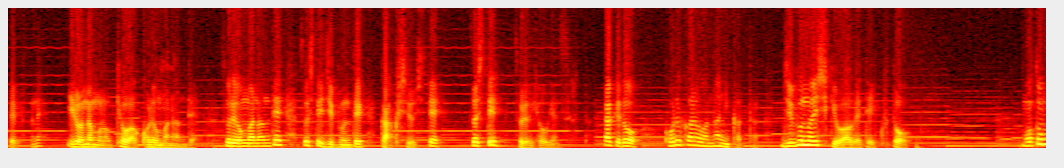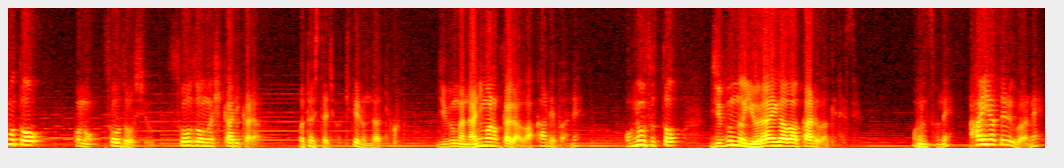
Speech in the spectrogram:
ステップねいろんなもの今日はこれを学んでそれを学んでそして自分で学習してそしてそれを表現すると。だけどこれからは何かって自分の意識を上げていくともともとこの創造主創造の光から私たちは来てるんだっていうこと。自分が何者かが分かればねおのずと自分の由来が分かるわけですよ。おのずとねハイヤーセルフはね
